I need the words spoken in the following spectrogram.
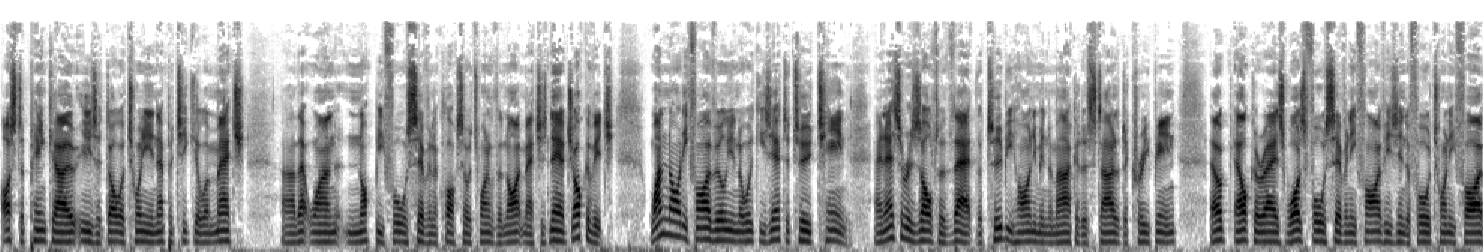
Ostapenko is a dollar twenty in that particular match. Uh, that one not before seven o'clock, so it's one of the night matches. Now Djokovic, 195 early in the week, he's out to 210, and as a result of that, the two behind him in the market have started to creep in. Al- Alcaraz was 475, he's into 425.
